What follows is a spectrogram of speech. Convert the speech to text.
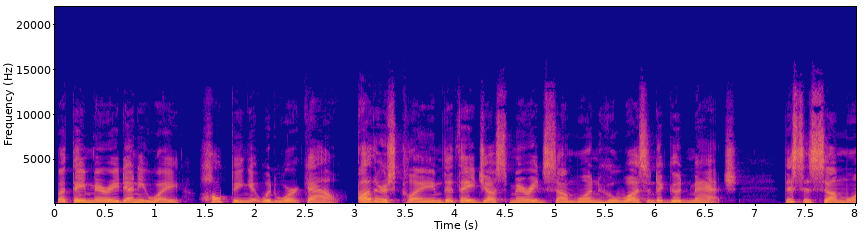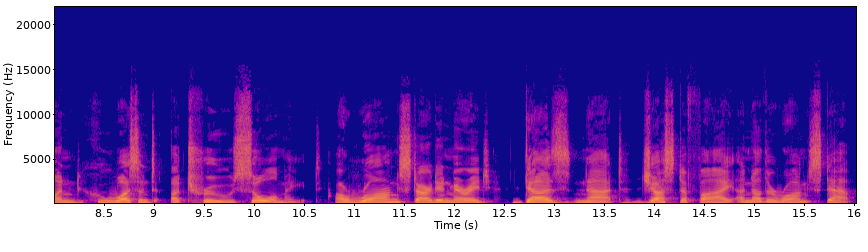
but they married anyway, hoping it would work out. Others claim that they just married someone who wasn't a good match. This is someone who wasn't a true soulmate. A wrong start in marriage does not justify another wrong step.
